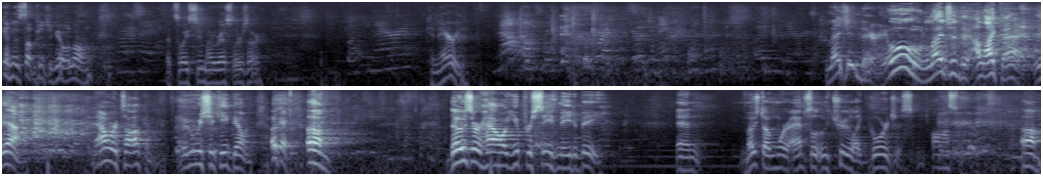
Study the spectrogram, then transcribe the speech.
Getting something to go along. That's the way sumo wrestlers are. Canary. Legendary. Ooh, legendary. I like that. Yeah. Now we're talking. Maybe we should keep going. Okay. Um, those are how you perceive me to be. And most of them were absolutely true, like gorgeous and awesome. Um,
